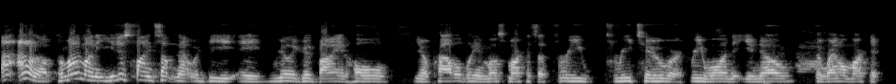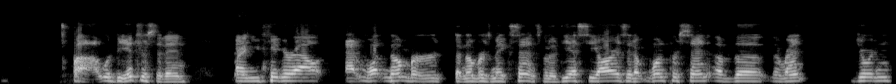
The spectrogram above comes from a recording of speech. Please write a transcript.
I, I don't know, for my money, you just find something that would be a really good buy and hold you know, probably in most markets a three three two or three one that you know the rental market uh, would be interested in, and you figure out at what number the numbers make sense. With a DSCR, is it at one percent of the the rent, Jordan?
